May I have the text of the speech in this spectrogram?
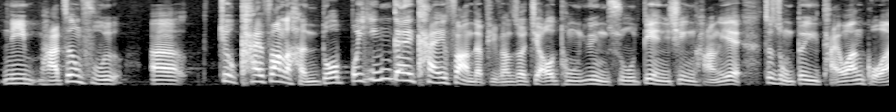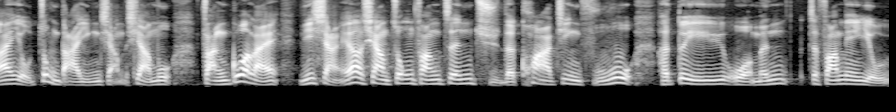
你马政府呃就开放了很多不应该开放的，比方说交通运输、电信行业这种对于台湾国安有重大影响的项目。反过来，你想要向中方争取的跨境服务和对于我们这方面有。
